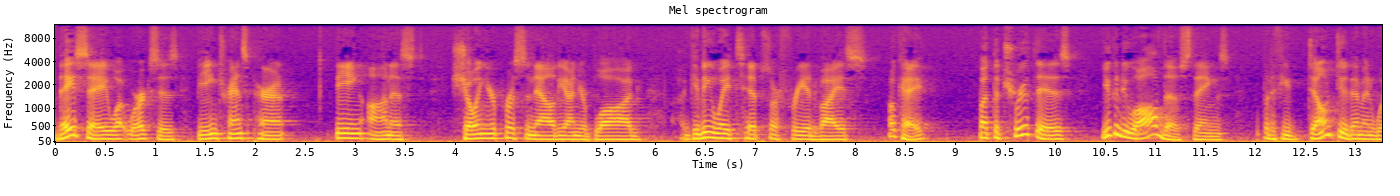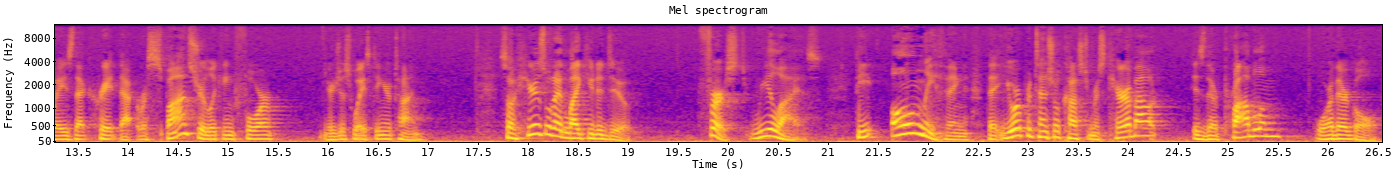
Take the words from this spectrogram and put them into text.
They say what works is being transparent, being honest, showing your personality on your blog, giving away tips or free advice. Okay, but the truth is, you can do all of those things, but if you don't do them in ways that create that response you're looking for, you're just wasting your time. So here's what I'd like you to do. First, realize the only thing that your potential customers care about is their problem or their goal.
